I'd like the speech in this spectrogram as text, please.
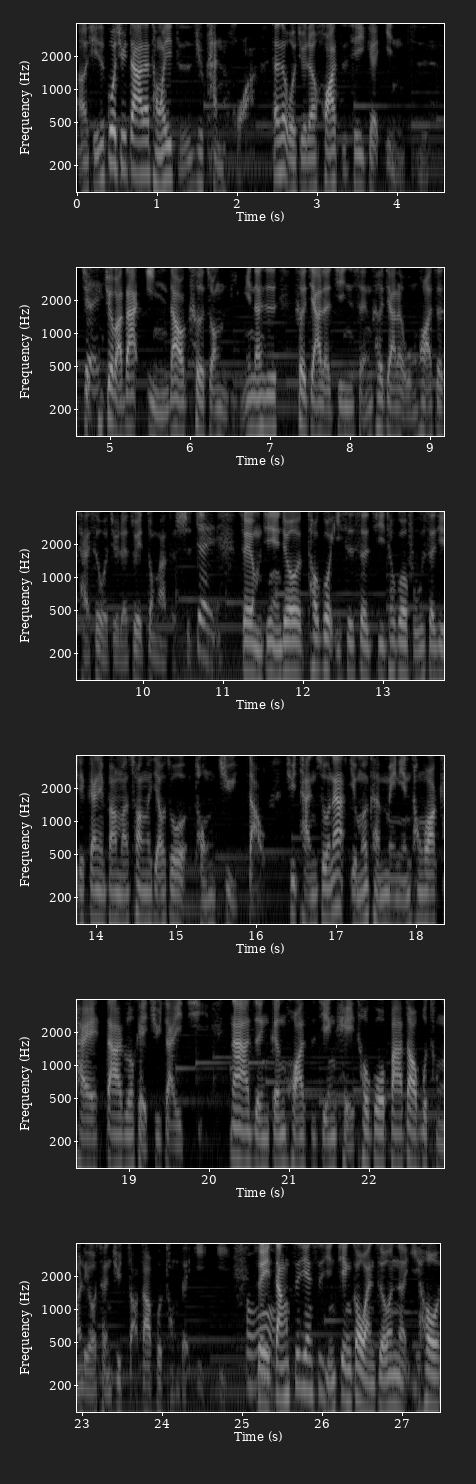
呃，其实过去大家在童话季只是去看花，但是我觉得花只是一个影子，就就把大家引到客庄里面。但是客家的精神、客家的文化，这才是我觉得最重要的事情。对，所以我们今年就透过仪式设计、透过服务设计的概念，帮忙创个叫做同聚岛，去谈说，那有没有可能每年桐花开，大家都可以聚在一起？那人跟花之间可以透过八道不同的流程去找到不同的意义，oh. 所以当这件事情建构完之后呢，以后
